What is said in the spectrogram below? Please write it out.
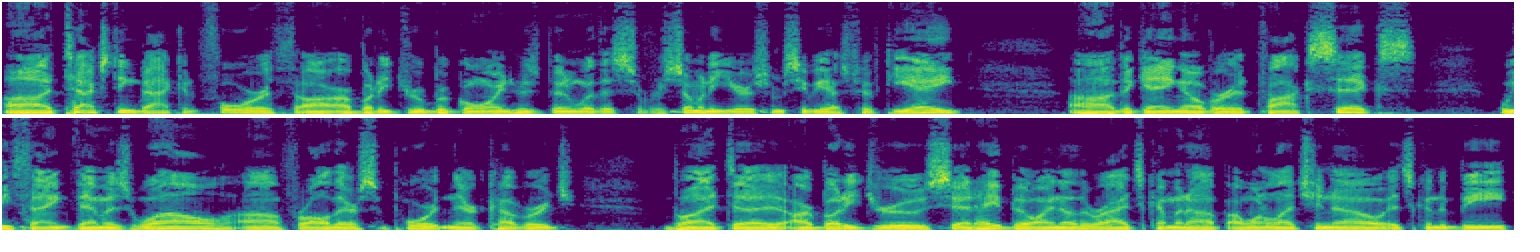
Uh, texting back and forth, uh, our buddy Drew Burgoyne, who's been with us for so many years from CBS 58, uh, the gang over at Fox 6. We thank them as well for all their support and their coverage. But uh, our buddy Drew said, Hey, Bill, I know the ride's coming up. I want to let you know it's going to be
